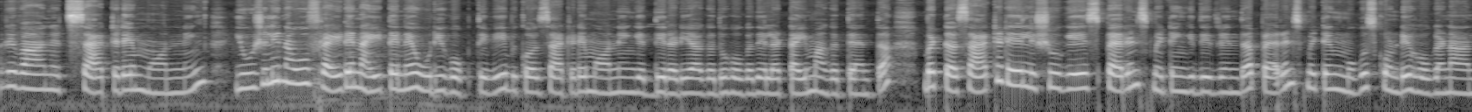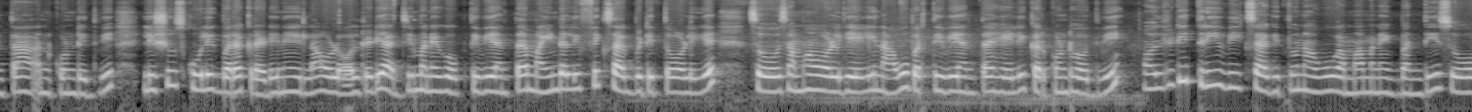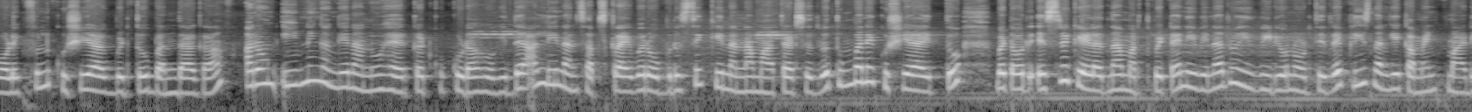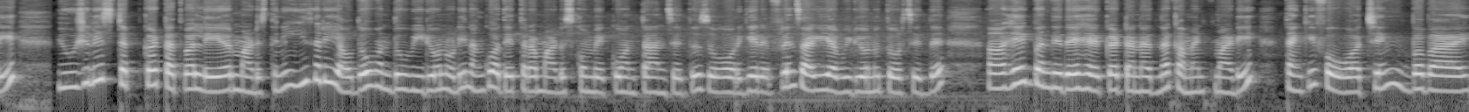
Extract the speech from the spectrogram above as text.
Everyone it's Saturday morning usually ನಾವು Friday ನೈಟೇ ಊರಿಗೆ ಹೋಗ್ತೀವಿ ಬಿಕಾಸ್ ಸ್ಯಾಟರ್ಡೇ ಮಾರ್ನಿಂಗ್ ಎದ್ದು ರೆಡಿ ಆಗೋದು, ಹೋಗೋದು ಎಲ್ಲ ಟೈಮ್ ಆಗುತ್ತೆ ಅಂತ. ಬಟ್ ಸ್ಯಾಟರ್ಡೇ ಲಿಶುಗೆ ಪೇರೆಂಟ್ಸ್ ಮೀಟಿಂಗ್ ಇದ್ದಿದ್ದರಿಂದ ಪೇರೆಂಟ್ಸ್ ಮೀಟಿಂಗ್ ಮುಗಿಸ್ಕೊಂಡೇ ಹೋಗೋಣ ಅಂತ ಅಂದ್ಕೊಂಡಿದ್ವಿ ಲಿಶು ಸ್ಕೂಲಿಗೆ ಬರೋಕ್ಕೆ ರೆಡಿನೇ ಇಲ್ಲ. ಅವಳು ಆಲ್ರೆಡಿ ಅಜ್ಜಿ ಮನೆಗೆ ಹೋಗ್ತೀವಿ ಅಂತ ಮೈಂಡಲ್ಲಿ ಫಿಕ್ಸ್ ಆಗಿಬಿಟ್ಟಿತ್ತು ಅವಳಿಗೆ. ಸೊ ಸಂಹ ಅವಳಿಗೆ ಹೇಳಿ ನಾವು ಬರ್ತೀವಿ ಅಂತ ಹೇಳಿ ಕರ್ಕೊಂಡು ಹೋದ್ವಿ. ಆಲ್ರೆಡಿ ತ್ರೀ ವೀಕ್ಸ್ ಆಗಿತ್ತು ನಾವು ಅಮ್ಮ ಮನೆಗೆ ಬಂದು. ಸೊ ಅವಳಿಗೆ ಫುಲ್ ಖುಷಿ ಆಗಿಬಿಡ್ತು ಬಂದಾಗ. ಅರೌಂಡ್ ಈವ್ನಿಂಗ್ ಹಂಗೆ ನಾನು ಹೇರ್ ಕಟ್ಗೂ ಕೂಡ ಹೋಗಿದ್ದೆ. ಅಲ್ಲಿ ನನ್ನ ಸಬ್ಸ್ಕ್ರೈಬರ್ ಒಬ್ಬರು ಸಿಕ್ಕಿ ನನ್ನ ಮಾತಾಡ್ಸಿದ್ರು. ತುಂಬಾ ಖುಷಿ ಆಯಿತು. ಬಟ್ ಅವ್ರ ಹೆಸ್ರು ಕೇಳೋದನ್ನ ಮರ್ತುಬಿಟ್ಟೆ. ನೀವೇನಾದರೂ ಈ ವಿಡಿಯೋ ನೋಡ್ತಿದ್ರೆ ಪ್ಲೀಸ್ ನನಗೆ ಕಮೆಂಟ್ ಮಾಡಿ. ಯೂಶಲಿ ಸ್ಟೆಪ್ ಕಟ್ ಅಥವಾ ಲೇಯರ್ ಮಾಡಿಸ್ತೀನಿ. ಈ ಸರಿ ಯಾವುದೋ ಒಂದು ವಿಡಿಯೋ ನೋಡಿ ನನಗೂ ಅದೇ ಥರ ಮಾಡಿಸ್ಕೊಬೇಕು ಅಂತ ಅನಿಸಿತ್ತು. ಸೊ ಅವ್ರಿಗೆ ರೆಫ್ರೆನ್ಸ್ ಆಗಿ ಆ ವಿಡಿಯೋನು ತೋರಿಸಿದ್ದೆ. ಹೇಗೆ ಬಂದಿದೆ ಹೇರ್ ಕಟ್ ಅನ್ನೋದನ್ನ ಕಮೆಂಟ್ ಮಾಡಿ. Thank you for watching bye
